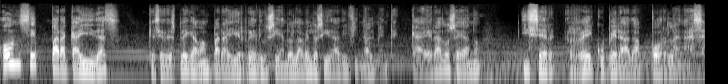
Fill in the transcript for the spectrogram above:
11 paracaídas que se desplegaban para ir reduciendo la velocidad y finalmente caer al océano y ser recuperada por la NASA.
